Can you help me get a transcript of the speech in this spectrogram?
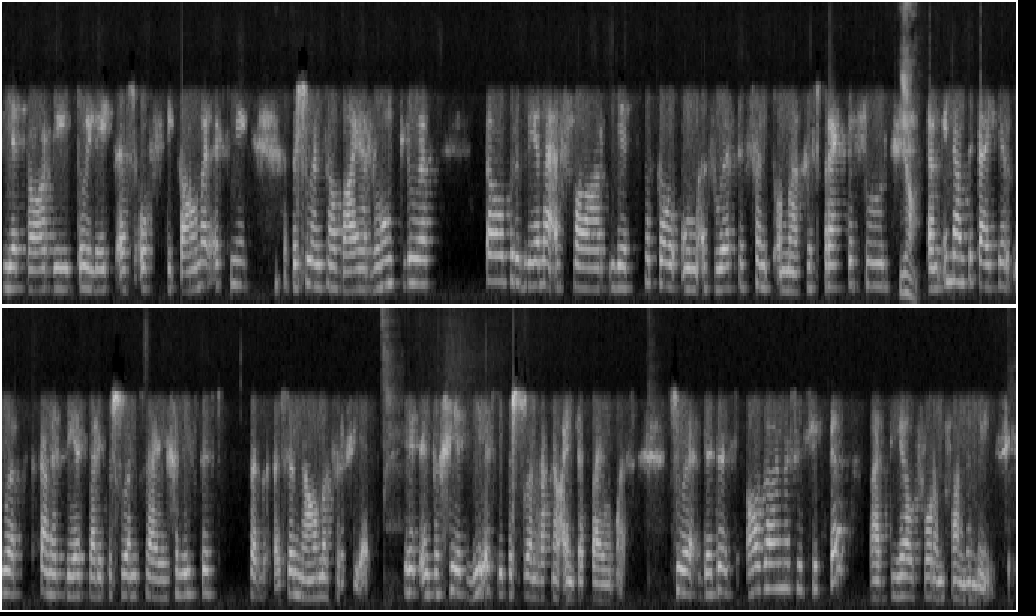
weet waar die toilet is of die kamer is nie. 'n Persoon sal baie rondloop, taalprobleme ervaar, weet sukkel om 'n woord te vind om 'n gesprek te voer. Ja. Um, en dan baie keer ook kan dit wees dat die persoon sy geliefdes se name vergeet. Jy weet en vergeet wie is die persoon wat nou eintlik by hom is. So dit is Alzheimer se siekte wat deel vorm van demensie.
